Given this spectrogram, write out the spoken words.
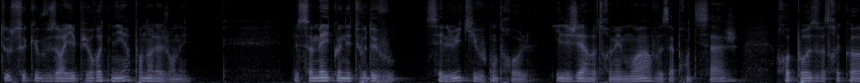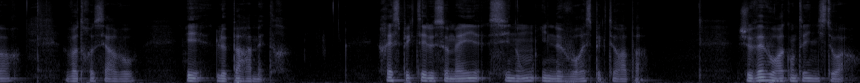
tout ce que vous auriez pu retenir pendant la journée. Le sommeil connaît tout de vous, c'est lui qui vous contrôle. Il gère votre mémoire, vos apprentissages, repose votre corps, votre cerveau et le paramètre. Respectez le sommeil, sinon il ne vous respectera pas. Je vais vous raconter une histoire.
